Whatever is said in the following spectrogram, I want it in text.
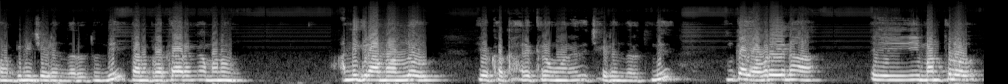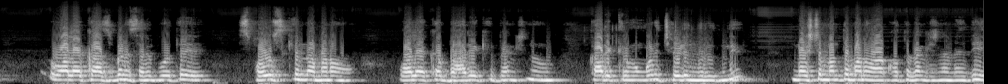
పంపిణీ చేయడం జరుగుతుంది. దాని ప్రకారంగా మనం అన్ని గ్రామాల్లో ఈ యొక్క కార్యక్రమం అనేది చేయడం జరుగుతుంది. ఇంకా ఎవరైనా ఈ ఈ మంత్లో వాళ్ళ యొక్క హస్బెండ్ చనిపోతే స్పౌస్ కింద మనం వాళ్ళ యొక్క భార్యకి పెన్షన్ కార్యక్రమం కూడా చేయడం జరుగుతుంది. నెక్స్ట్ మంత్ మనం ఆ కొత్త పెన్షన్ అనేది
